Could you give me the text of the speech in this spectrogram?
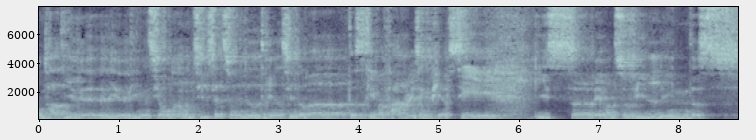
und hat ihre, ihre Dimensionen und Zielsetzungen, die da drinnen sind, aber das Thema Fundraising per se ist, äh, wenn man so will, in, das,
